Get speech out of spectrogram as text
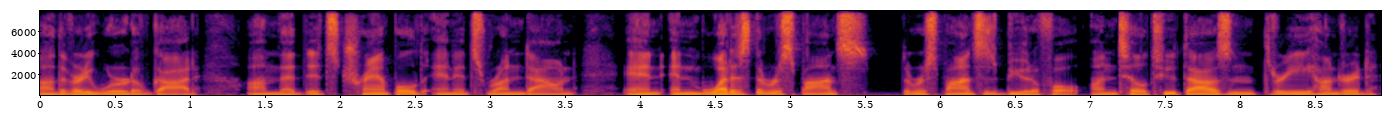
Uh, the very word of God. Um, that it's trampled and it's run down. And and what is the response? The response is beautiful. Until 2,300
